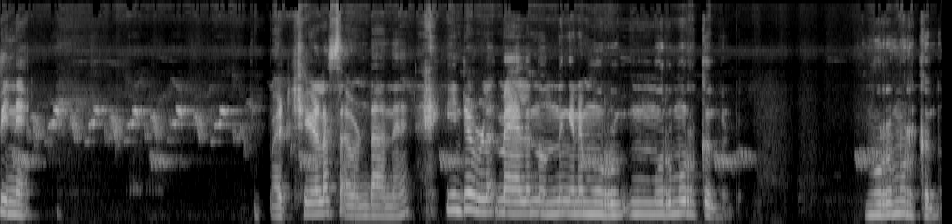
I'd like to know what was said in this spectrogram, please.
പിന്നെ പക്ഷികളെ സൗണ്ടാണ്. ഇതിന്റെ ഉള്ള മേലെ നിന്ന് ഒന്നിങ്ങനെ മുറു മുറുമുറുക്കുന്നുണ്ട്. മുറുമുറുക്കുന്നു.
